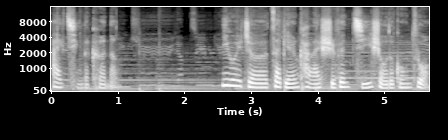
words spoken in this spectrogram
爱情的可能；意味着在别人看来十分棘手的工作，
